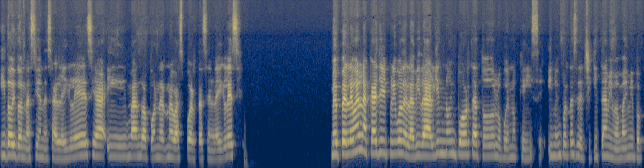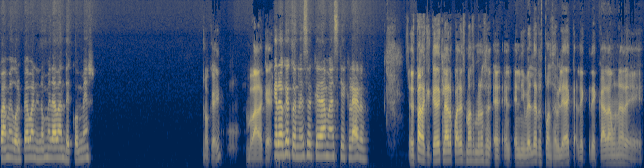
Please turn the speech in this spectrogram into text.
y doy donaciones a la iglesia y mando a poner nuevas puertas en la iglesia. Me peleo en la calle y privo de la vida a alguien, no importa todo lo bueno que hice. Y no importa si de chiquita mi mamá y mi papá me golpeaban y no me daban de comer. Ok. Creo que con eso queda más que claro. Es para que quede claro cuál es más o menos el, nivel de responsabilidad de, cada una de,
